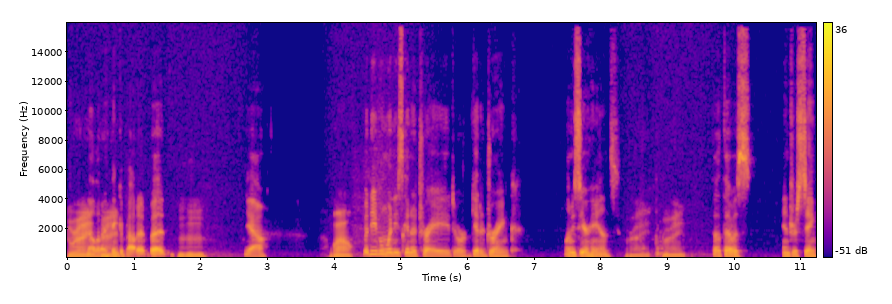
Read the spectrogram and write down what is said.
Right. now that I think about it, but hmm yeah. Wow. But even when he's going to trade or get a drink, let me see your hands. Right. Right. thought that was interesting.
